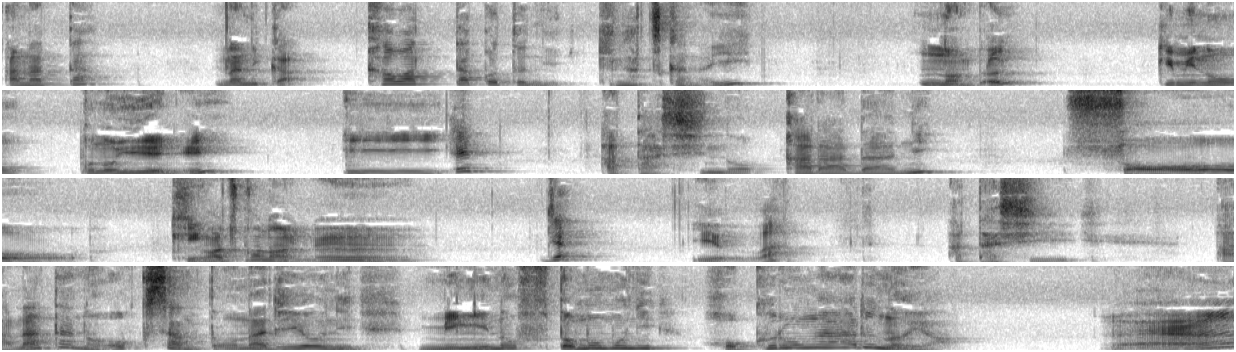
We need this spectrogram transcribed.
あなた、何か変わったことに気がつかない？なんだい？君のこの家に？いいえ、あたしの体に。そう、気がつかないね。じゃ、言うわ。あたし、あなたの奥さんと同じように右の太ももにほくろがあるのよ。え？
